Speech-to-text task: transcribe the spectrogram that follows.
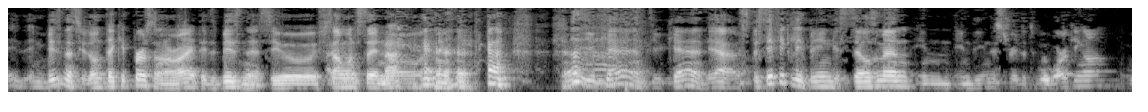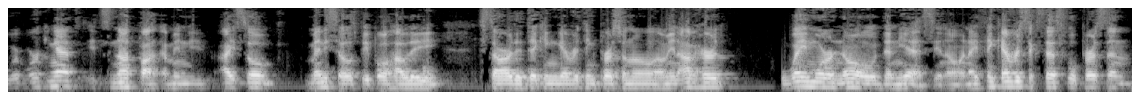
in business you don't take it personal, right? It's business. You if someone say no No, you can't. You can't. Yeah. Specifically being a salesman in in the industry that we're working on, we're working at, it's not I mean, I saw many salespeople how they started taking everything personal. I mean, I've heard way more no than yes, you know, and I think every successful person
